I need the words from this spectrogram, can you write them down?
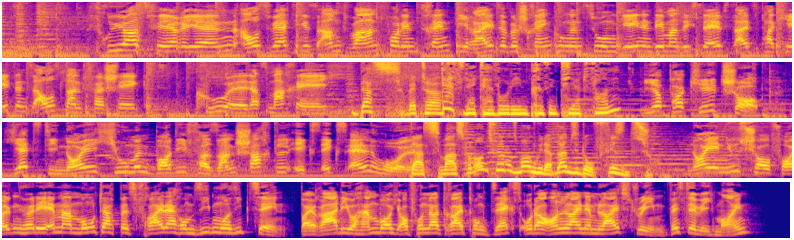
Frühjahrsferien. Auswärtiges Amt warnt vor dem Trend, die Reisebeschränkungen zu umgehen, indem man sich selbst als Paket ins Ausland verschickt. Cool, das mache ich. Das Wetter. Das Wetter wurde Ihnen präsentiert von Ihr Paketshop. Jetzt die neue Human Body Versandschachtel XXL holen. Das war's von uns. Wir hören uns morgen wieder. Bleiben Sie doof. Wir sind's schon. Neue News-Show-Folgen hört ihr immer Montag bis Freitag um 7.17 Uhr. Bei Radio Hamburg auf 103.6 oder online im Livestream. Wisst ihr, wie ich mein?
